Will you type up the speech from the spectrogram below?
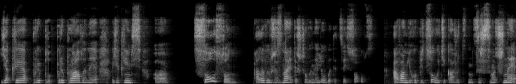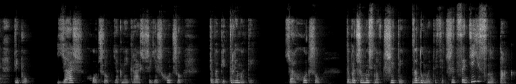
яке приправлене якимсь а, соусом, але ви вже знаєте, що ви не любите цей соус, а вам його підсовують і кажуть, ну це ж смачне. Типу, я ж хочу якнайкраще, я ж хочу тебе підтримати. Я хочу тебе чомусь навчити. Задумайтеся, чи це дійсно так?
